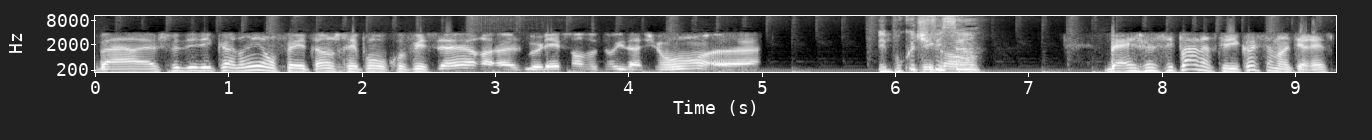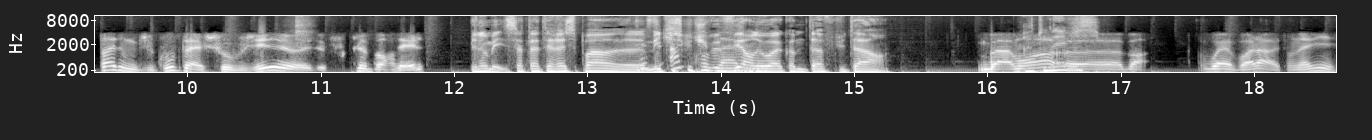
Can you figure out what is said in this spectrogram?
Bah, je faisais des conneries en fait. Hein. Je réponds au professeur, euh, je me lève sans autorisation. Euh, Mais pourquoi tu fais quand- ça Ben, je sais pas, parce que l'école ça m'intéresse pas, donc du coup, bah, je suis obligé euh, de foutre le bordel. Mais non, mais ça t'intéresse pas. euh, Ça, mais c'est qu'est-ce que tu veux improbable. faire Noah comme taf plus tard Bah, moi, ton avis euh, bah, ouais, voilà, à ton avis.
